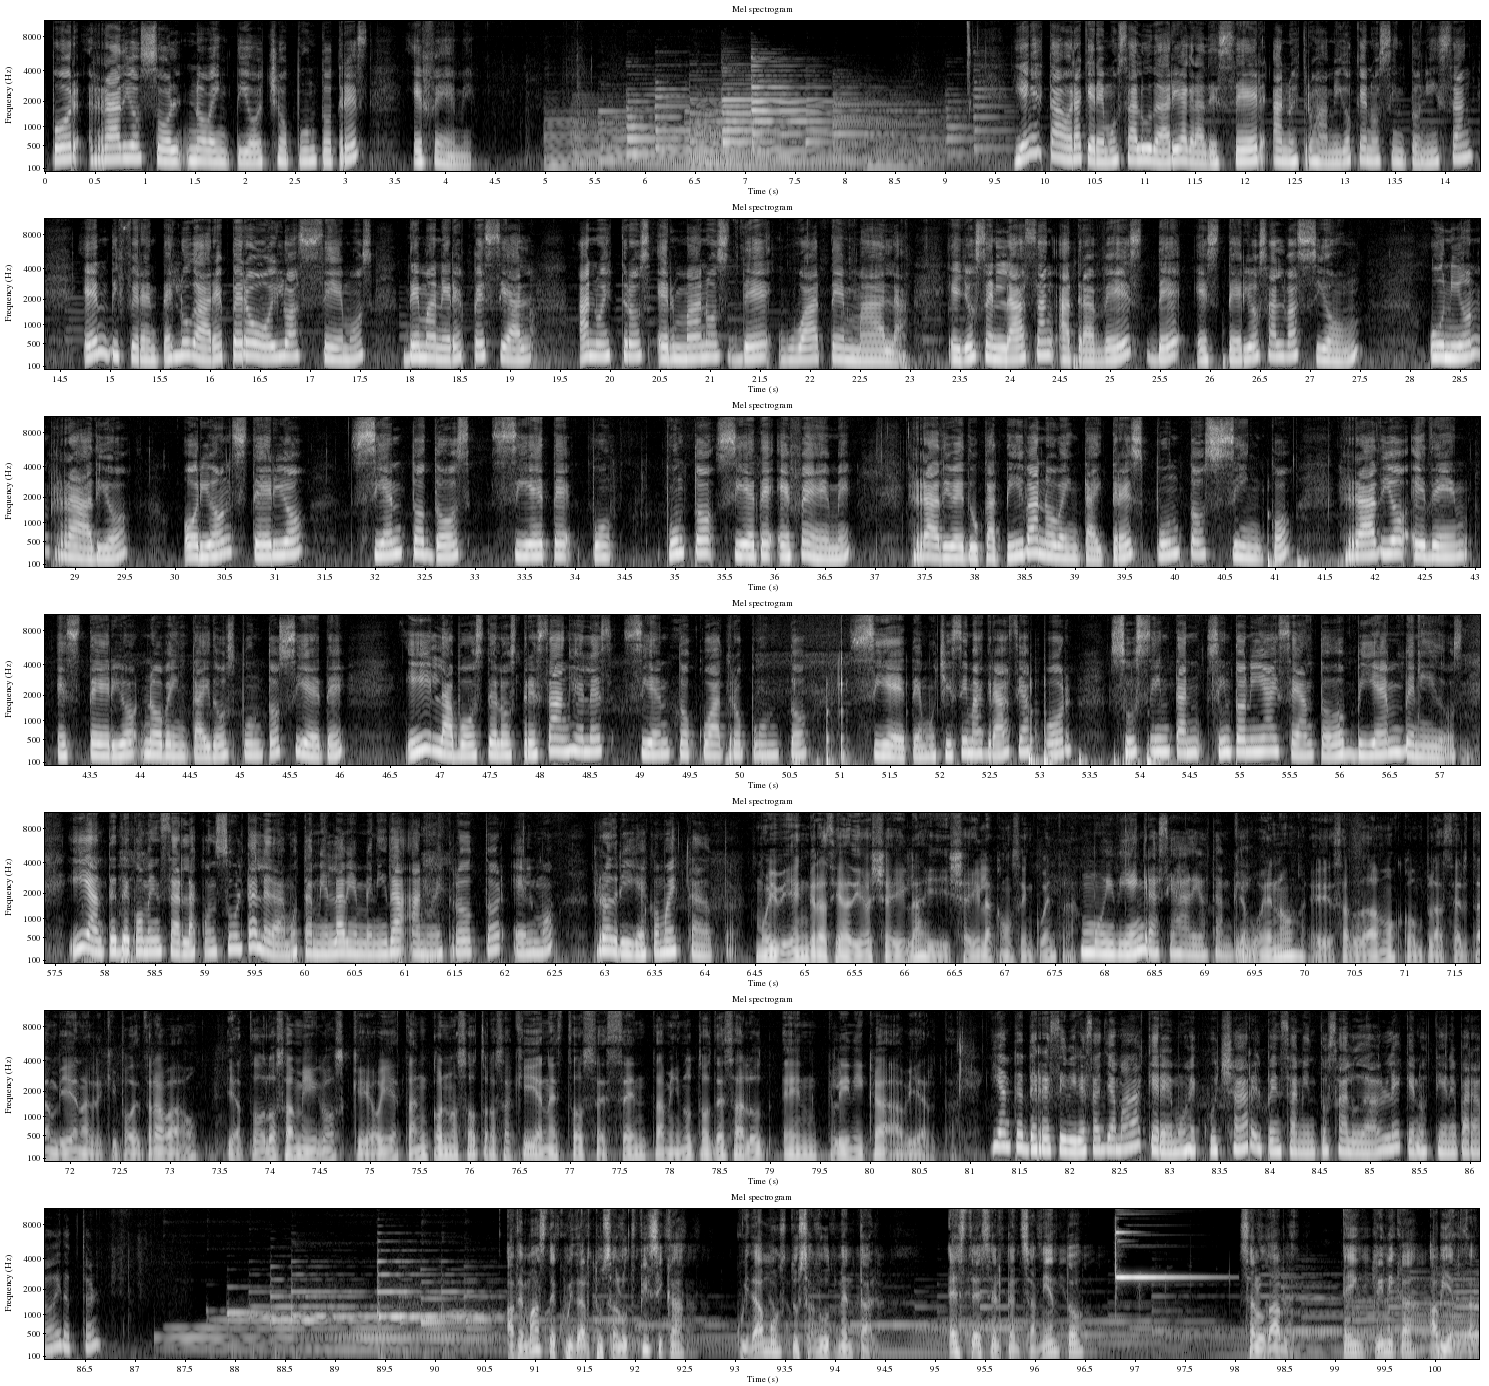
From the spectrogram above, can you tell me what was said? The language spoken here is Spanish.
por Radiosol 98.3 FM. Y en esta hora queremos saludar y agradecer a nuestros amigos que nos sintonizan en diferentes lugares, pero hoy lo hacemos de manera especial a nuestros hermanos de Guatemala. Ellos se enlazan a través de Estéreo Salvación, Unión Radio, Orión Stereo 102.7 FM, Radio Educativa 93.5, Radio Edén Estéreo 92.7 y La Voz de los Tres Ángeles 104.7. Muchísimas gracias por su sintonía y sean todos bienvenidos. Y antes de comenzar la consulta, le damos también la bienvenida a nuestro doctor Elmo Rodríguez. ¿Cómo está, doctor? Muy bien, gracias a Dios, Sheila. ¿Y Sheila cómo se encuentra? Muy bien, gracias a Dios también. Qué bueno. Eh, saludamos con placer también al equipo de trabajo y a todos los amigos que hoy están con nosotros aquí en estos 60 minutos de salud en Clínica Abierta. Y antes de recibir esas llamadas, queremos escuchar el pensamiento saludable que nos tiene para hoy, doctor. Además de cuidar tu salud física, cuidamos tu salud mental. Este es el pensamiento saludable en Clínica Abierta.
